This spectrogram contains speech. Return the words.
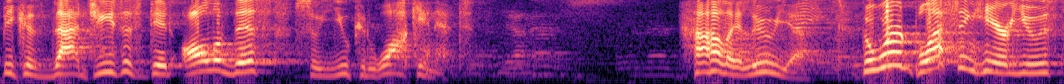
because that Jesus did all of this so you could walk in it. Hallelujah. The word blessing here used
